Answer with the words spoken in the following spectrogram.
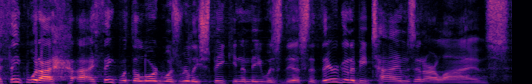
I think what, I, I think what the Lord was really speaking to me was this that there are going to be times in our lives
